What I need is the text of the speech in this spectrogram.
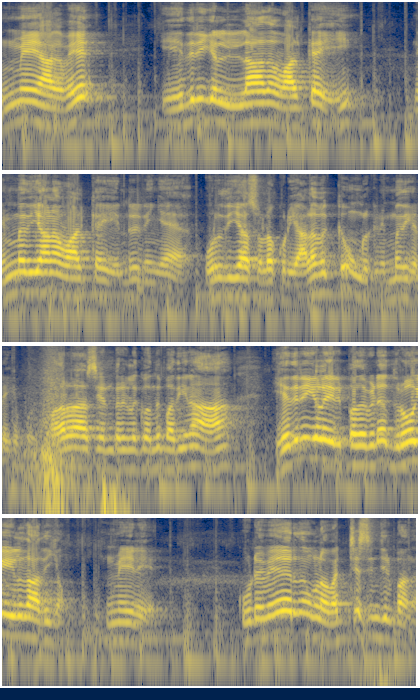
உண்மையாகவே எதிரிகள் இல்லாத வாழ்க்கை நிம்மதியான வாழ்க்கை என்று நீங்கள் உறுதியாக சொல்லக்கூடிய அளவுக்கு உங்களுக்கு நிம்மதி கிடைக்க போகுது. மகராசி என்பர்களுக்கு வந்து பார்த்திங்கன்னா எதிரிகளை இருப்பதை விட துரோகிகள் தான் அதிகம் உண்மையிலேயே. கூடவே இருந்து உங்களை வச்சு செஞ்சுருப்பாங்க.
